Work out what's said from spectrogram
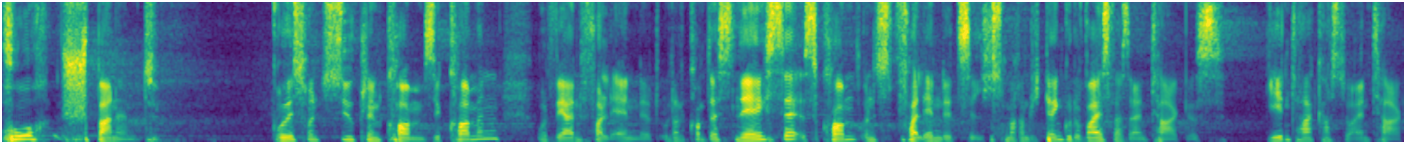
Hochspannend größeren Zyklen kommen. Sie kommen und werden vollendet. Und dann kommt das nächste, es kommt und es vollendet sich. Ich denke, du weißt, was ein Tag ist. Jeden Tag hast du einen Tag.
